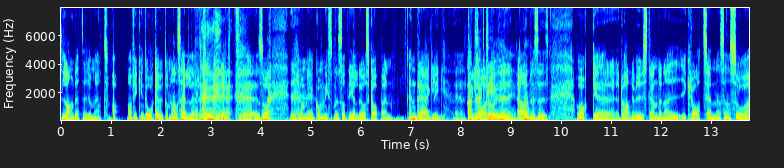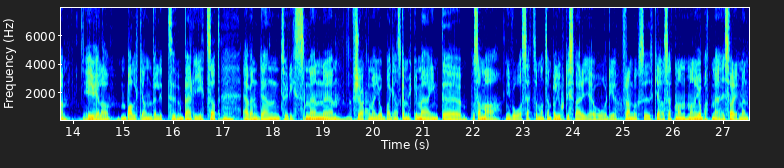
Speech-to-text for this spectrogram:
landet i och med att ja, man fick inte åka utomlands heller eh, direkt. Eh, så, I och med kommunismen så att det gällde att skapa en, en dräglig eh, tillvaro. I, ja, mm. precis. Och då hade vi ju stränderna i, i Kroatien men sen så är ju hela Balkan väldigt bergigt så att mm. även den turismen eh, försökte man jobba ganska mycket med. Inte på samma nivå sätt som man till exempel gjort i Sverige och det framgångsrika sätt man, man har jobbat med i Sverige. Men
